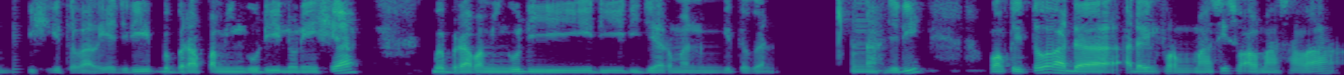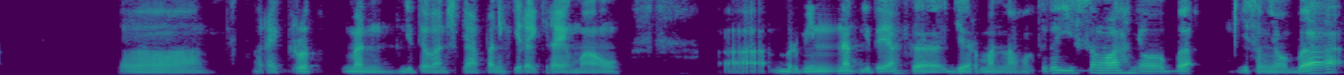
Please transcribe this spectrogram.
lebih gitu kali ya. Jadi beberapa minggu di Indonesia, beberapa minggu di di di Jerman gitu kan. Nah, jadi waktu itu ada ada informasi soal masalah uh, rekrutmen gitu kan. Siapa nih kira-kira yang mau uh, berminat gitu ya ke Jerman. Lah waktu itu iseng lah nyoba iseng nyoba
